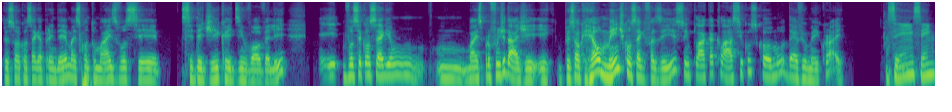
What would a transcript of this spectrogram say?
pessoa consegue aprender, mas quanto mais você se dedica e desenvolve ali, você consegue um, um mais profundidade. E, e, o pessoal que realmente consegue fazer isso emplaca clássicos como Devil May Cry. Sim, sim.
